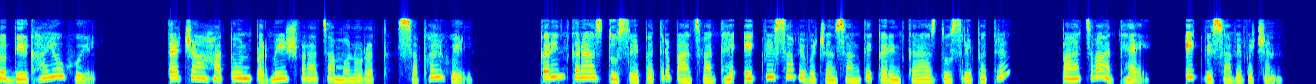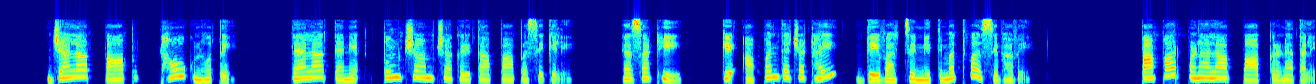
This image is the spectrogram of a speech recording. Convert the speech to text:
तो दीर्घायू होईल. त्याच्या हातून परमेश्वराचा मनोरथ सफल होईल. करिंदकरास दुसरे पत्र पाचवा अध्याय एकविसावे वचन सांगते. करिंदकरास दुसरे पत्र पाचवा अध्याय एकविसावे वचन. ज्याला पाप ठाऊक नव्हते त्याला त्याने तुमच्या आमच्याकरिता पाप असे केले. यासाठी की आपण त्याच्या ठाई देवाचे नीतिमत्व असे व्हावे. पापार्पणाला पाप करण्यात आले.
